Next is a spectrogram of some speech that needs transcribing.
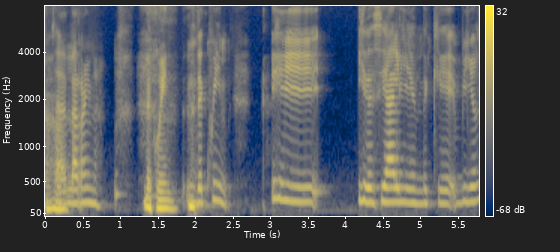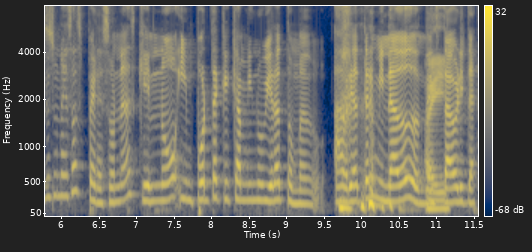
o sea, la reina. The Queen. The Queen. Y, y decía alguien de que Beyoncé es una de esas personas que no importa qué camino hubiera tomado, habría terminado donde está ahorita.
